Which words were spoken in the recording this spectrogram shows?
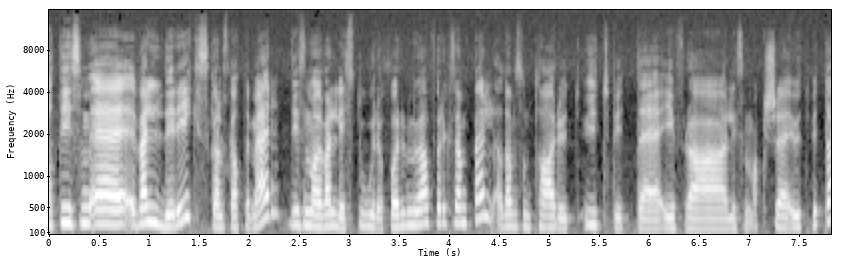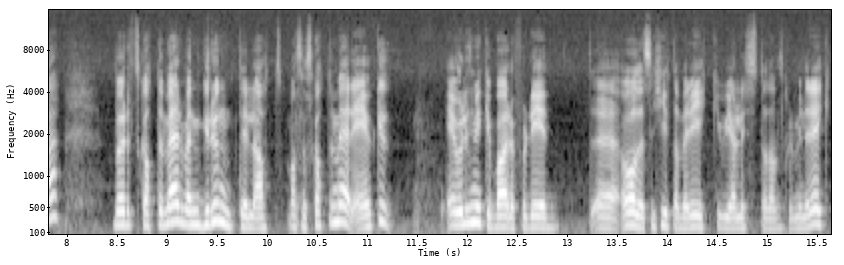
at de som er veldig rike, skal skatte mer. De som har veldig store formuer, f.eks., og de som tar ut utbytte fra liksom, aksjeutbytte, bør skatte mer. Men grunnen til at man skal skatte mer, er jo, ikke, er jo liksom ikke bare fordi eh, å, det er så kjipt at de er rike, vi har lyst til at de skal bli mindre rike.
